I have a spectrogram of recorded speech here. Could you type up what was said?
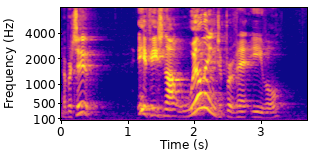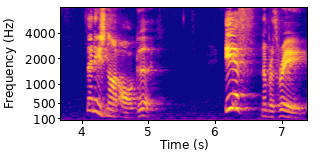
Number two, if he's not willing to prevent evil, then he's not all good. If, number three,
